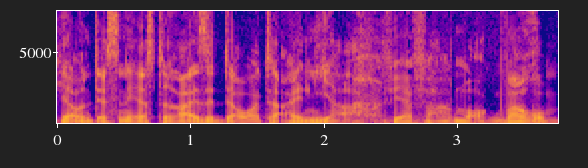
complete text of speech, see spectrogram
Ja, und dessen erste Reise dauerte ein Jahr. Wir erfahren morgen warum.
